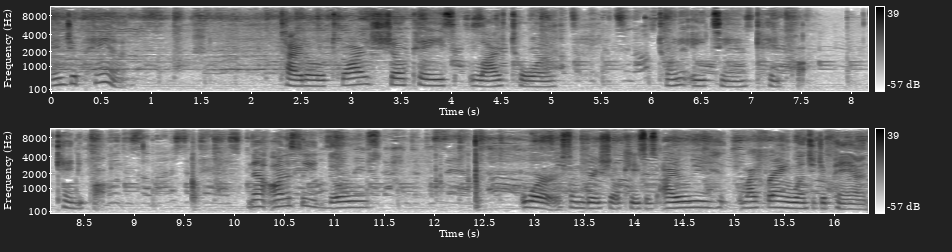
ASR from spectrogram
in Japan, titled Twice Showcase Live Tour 2018 K-pop, Candy Pop. Now, honestly, those were some great showcases. I really, my friend went to Japan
